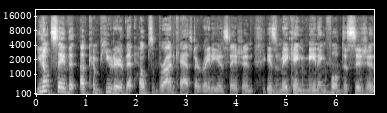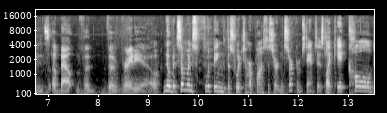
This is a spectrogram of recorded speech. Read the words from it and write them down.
You don't say that a computer that helps broadcast a radio station is making meaningful decisions about the the radio. No, but someone's flipping the switch in response to certain circumstances. Like it called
